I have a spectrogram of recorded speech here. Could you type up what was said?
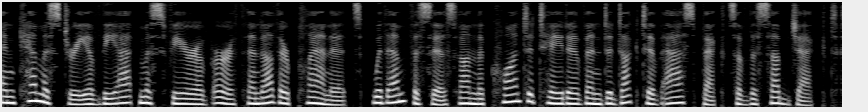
and chemistry of the atmosphere of Earth and other planets, with emphasis on the quantitative and deductive aspects of the subject.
